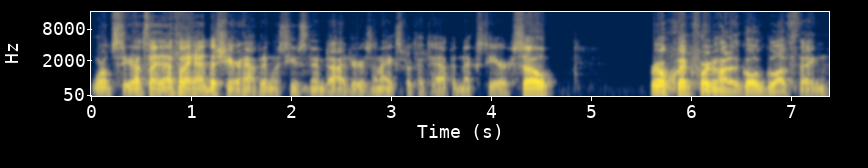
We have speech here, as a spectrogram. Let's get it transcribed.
World Series. That's what I, that's what I had this year happening with Houston and Dodgers, and I expect that to happen next year. So, real quick before we move on to the Gold Glove thing,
